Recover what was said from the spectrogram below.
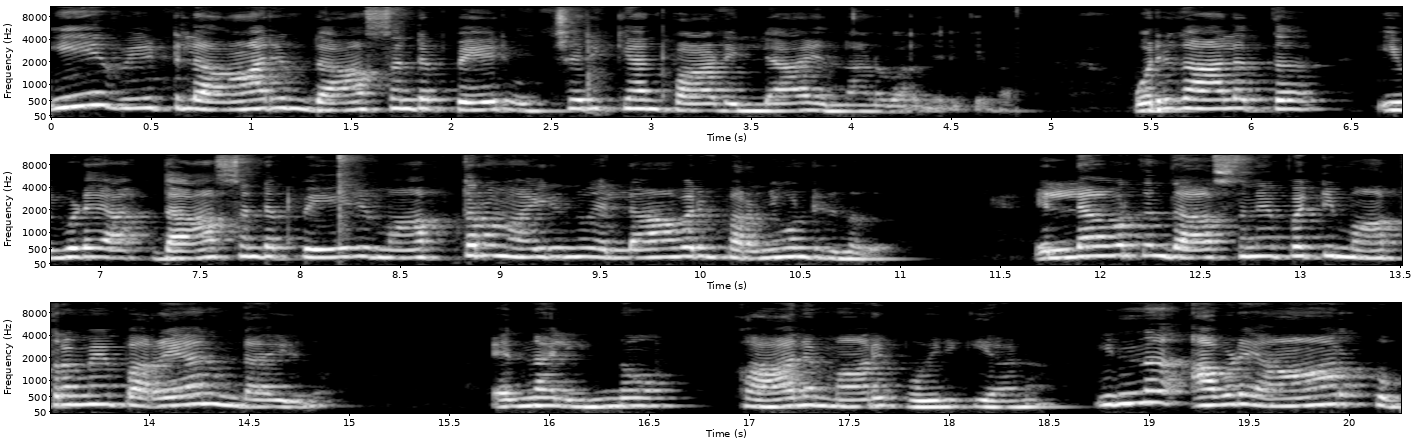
ഈ വീട്ടിൽ ആരും ദാസന്റെ പേര് ഉച്ചരിക്കാൻ പാടില്ല എന്നാണ് പറഞ്ഞിരിക്കുന്നത്. ഒരു കാലത്ത് ഇവിടെ ദാസന്റെ പേര് മാത്രമായിരുന്നു എല്ലാവരും പറഞ്ഞുകൊണ്ടിരുന്നത്. എല്ലാവർക്കും ദാസനെ പറ്റി മാത്രമേ പറയാനുണ്ടായിരുന്നു. എന്നാൽ ഇന്നോ കാലം മാറിപ്പോയിരിക്കുകയാണ്. ഇന്ന് അവിടെ ആർക്കും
